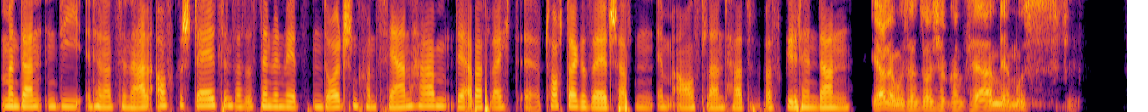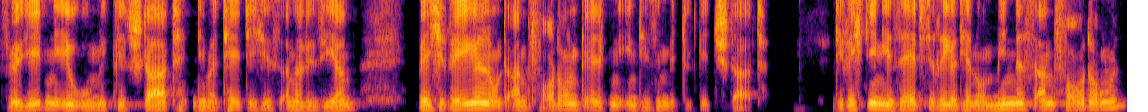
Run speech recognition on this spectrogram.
Mandanten, die international aufgestellt sind. Was ist denn, wenn wir jetzt einen deutschen Konzern haben, der aber vielleicht äh, Tochtergesellschaften im Ausland hat? Was gilt denn dann? Ja, da muss ein solcher Konzern, der muss für jeden EU-Mitgliedstaat, in dem er tätig ist, analysieren, welche Regeln und Anforderungen gelten in diesem Mitgliedstaat. Die Richtlinie selbst regelt ja nur Mindestanforderungen.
